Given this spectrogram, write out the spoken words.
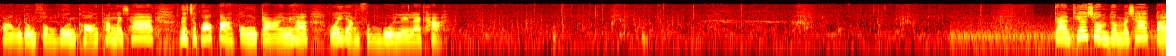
ความอุดมสมบูรณ์ของธรรมชาติ โดยเฉพาะป่ากงกลางนะคะไว้อย่างสมบูรณ์เลยแหละค่ะการเที่ยวชมธรรมชาติป่า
